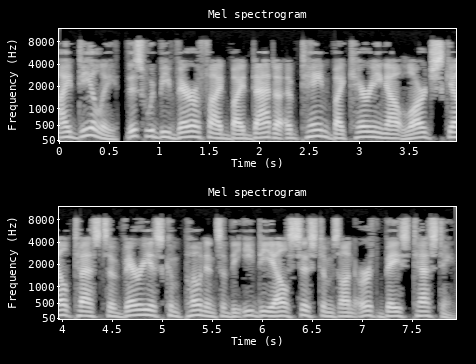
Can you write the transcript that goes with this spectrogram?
Ideally, this would be verified by data obtained by carrying out large-scale tests of various components of the EDL systems on Earth-based testing.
